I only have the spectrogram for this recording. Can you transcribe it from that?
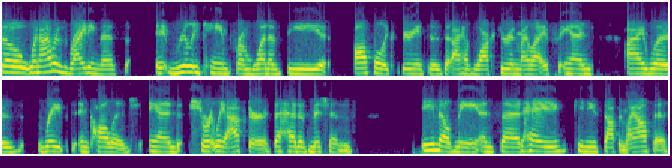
So when I was writing this, it really came from one of the awful experiences that I have walked through in my life. And I was raped in college. And shortly after, the head of missions emailed me and said, Hey, can you stop in my office?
